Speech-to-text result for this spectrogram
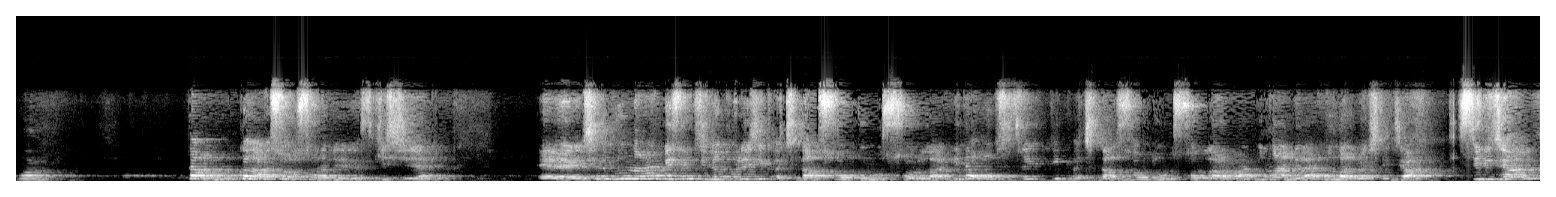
Var mı? Tamam, bu kadar soru sorabiliriz kişiye. Ee, şimdi bunun açıdan sorduğumuz sorular. Bir de obstetrik açıdan sorduğumuz sorular var. Bunlar neler? Bunlara başlayacağım. Sileceğim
